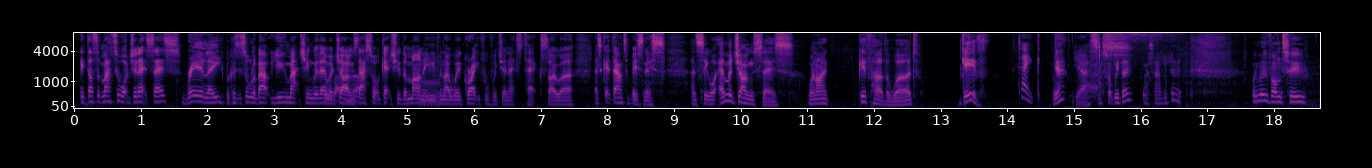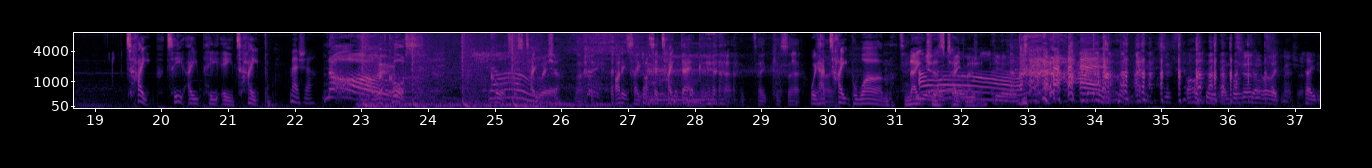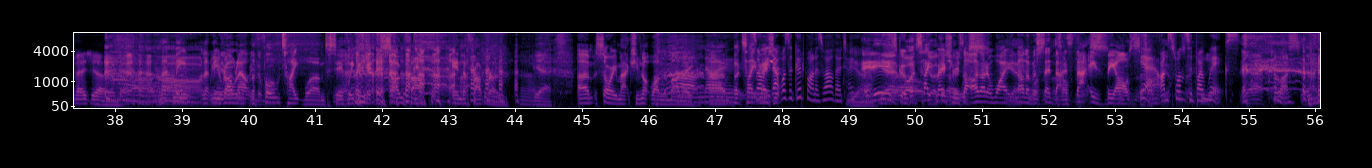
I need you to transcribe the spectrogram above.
it doesn't matter what Jeanette says, really, because it's all about you matching with Emma Jones. Emma. That's what gets you the money, even though we're grateful for Jeanette's text. So uh, let's get down to business and see what Emma Jones says when I give her the word give. Take. Yeah? Yes. That's what we do. That's how we do it. We move on to tape. T A P E, tape. Measure. Oh, of course. Of course, it's tape measure. I didn't say, I said tape deck. Yeah. Tape cassette. We had No. tape worm. Nature's tape measure. Internal tape measure. Tape measure. Let me let we me roll out the the full one. tapeworm to see if we can get the sofa in the front room. Yeah. Um, sorry, Max, you've not won the money. Oh no! Um, but tape Sorry, measure. that was a good one as well, though. Tape. Yeah. It is Yeah, good, well, but tape good. measure is like I don't know why yeah, none of us said that. as It's- That obvious. is the answer. Yeah, I'm sponsored by Wix. Yeah, Come on.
